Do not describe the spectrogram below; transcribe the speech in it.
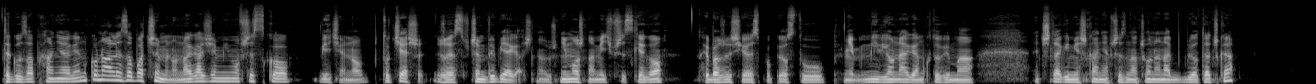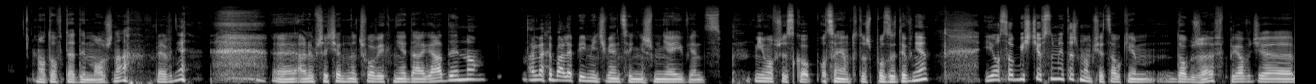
tego zapchania rynku, no ale zobaczymy. No, na razie mimo wszystko, wiecie, no to cieszy, że jest w czym wybierać. No, już nie można mieć wszystkiego, chyba że się jest po prostu nie wiem, milionerem, który ma cztery mieszkania przeznaczone na biblioteczkę. No to wtedy można, pewnie, e, ale przeciętny człowiek nie da rady. No ale chyba lepiej mieć więcej niż mniej, więc mimo wszystko oceniam to też pozytywnie. I osobiście w sumie też mam się całkiem dobrze. Wprawdzie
